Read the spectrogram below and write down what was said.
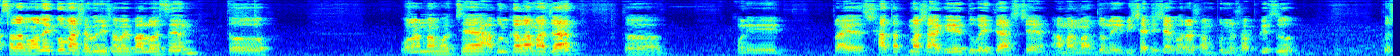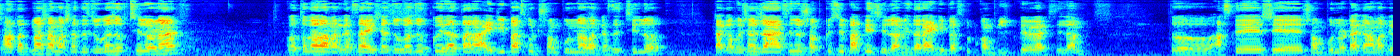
আসসালামু আলাইকুম, আশা করি সবাই ভালো আছেন। তো ওনার নাম হচ্ছে আবুল কালাম আজাদ। তো উনি প্রায় সাত আট মাস আগে দুবাইতে আসছে। আমার মাধ্যমে এই ভিসা টিসা করা সম্পূর্ণ সব কিছু তো সাত আট মাস আমার সাথে যোগাযোগ ছিল না। গতকাল আমার কাছে আইসা যোগাযোগ কইরা তার আইডি, পাসপোর্ট সম্পূর্ণ আমার কাছে ছিল। টাকা পয়সা যা ছিল সবকিছু বাকি ছিল। আমি তার আইডি, পাসপোর্ট কমপ্লিট করে রাখছিলাম। তো আজকে সে সম্পূর্ণ টাকা আমাকে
